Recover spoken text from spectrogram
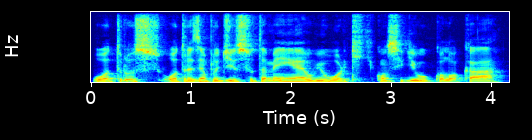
Outros, outro exemplo disso também é o WeWork, que conseguiu colocar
